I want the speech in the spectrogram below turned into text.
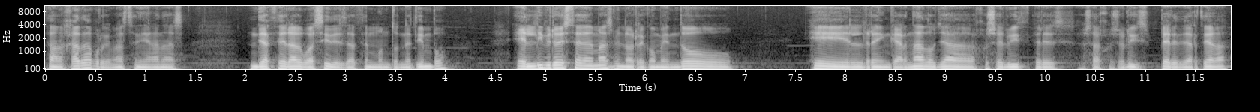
zanjada, porque además tenía ganas de hacer algo así desde hace un montón de tiempo. El libro este además me lo recomendó el reencarnado ya José Luis Pérez, o sea, José Luis Pérez de Arteaga,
